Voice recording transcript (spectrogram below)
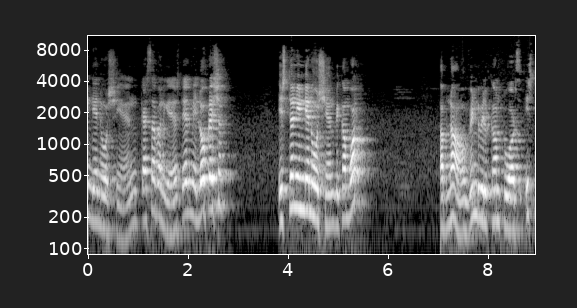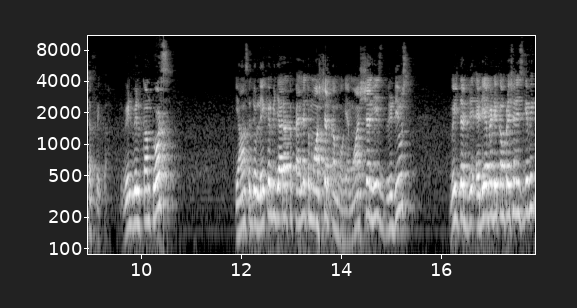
indian ocean kaisa ban gaya tell me low pressure eastern indian ocean become what अब now wind will come towards east africa wind will come towards यहाँ से जो लेकर भी जा रहा था पहले तो मॉइस्चर कम हो गया moisture is reduced which the adiabatic compression is giving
